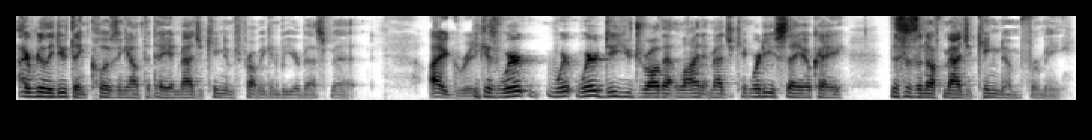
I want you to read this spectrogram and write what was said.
I really do think closing out the day in Magic Kingdom is probably going to be your best bet. I agree because where where where do you draw that line at Magic Kingdom? Where do you say, okay, this is enough Magic Kingdom for me?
